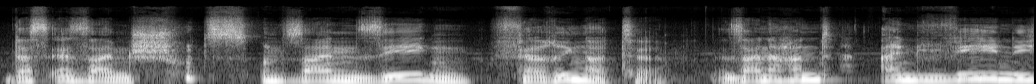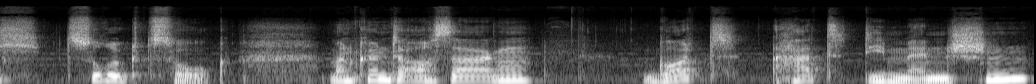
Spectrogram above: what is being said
dass er seinen Schutz und seinen Segen verringerte, seine Hand ein wenig zurückzog. Man könnte auch sagen, Gott hat die Menschen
